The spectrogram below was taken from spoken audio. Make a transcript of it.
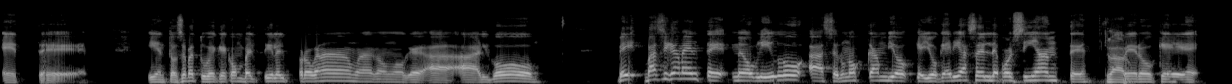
Este, y entonces pues tuve que convertir el programa como que a, algo... Básicamente me obligó a hacer unos cambios que yo quería hacer de por sí antes, pero que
